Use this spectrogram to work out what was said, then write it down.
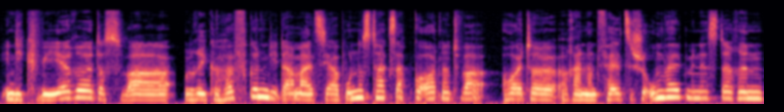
in die Quere. Das war Ulrike Höfgen, die damals ja Bundestagsabgeordnet war, heute rheinland-pfälzische Umweltministerin,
